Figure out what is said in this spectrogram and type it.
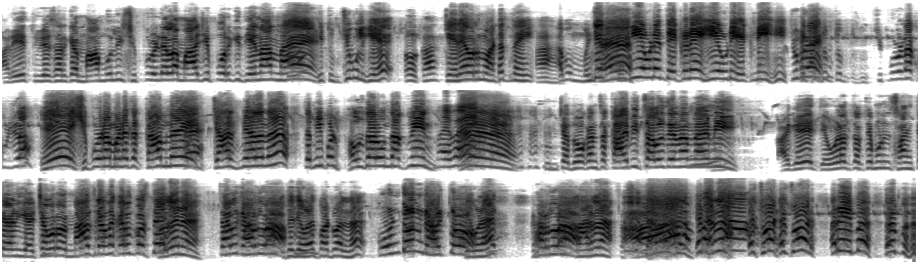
अरे तुझ्यासारख्या मामुली चिपुरड्याला माझी पोरगी देणार नाही. ही तुमची मुलगी आहे? हो का? चेहऱ्यावरून वाटत नाही. हा, हा. अबो, म्हणजे ए. तुम्ही एवढे देखणे ही एवढी एकणी चुप रे. कुठला ए शिपुर्डा म्हणायचं काम नाही. चान्स मिळाला ना तर मी पण फौजदार होऊन दाखवीन. Bye bye. हा. तुमच्या दोघांचं काय बी चालू देणार नाही मी. अगे देवळात जाते म्हणून सांगते आणि याच्यावर नाच गाणं करत बसते. बघा ना. चाल घरला. इथे देवळात पाठवाल ना? कोंडून घालतो. देवळात? घरला. मारला चाल. हे धरला. हे सोड हे सोड. अरे ब- ब-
